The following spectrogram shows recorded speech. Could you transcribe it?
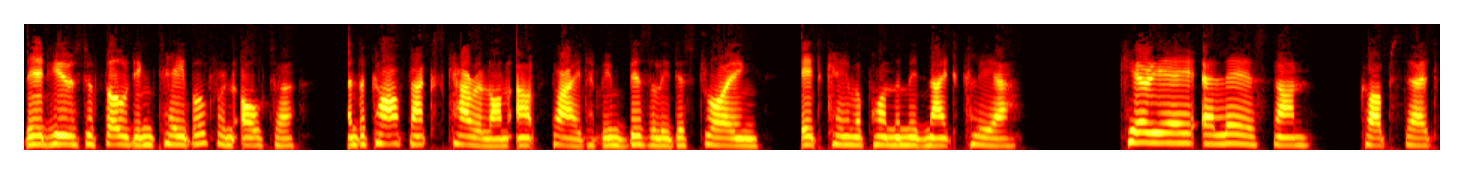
They had used a folding table for an altar, and the Carfax carillon outside had been busily destroying It Came Upon the Midnight Clear. Kyrie eleison, Cobb said,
